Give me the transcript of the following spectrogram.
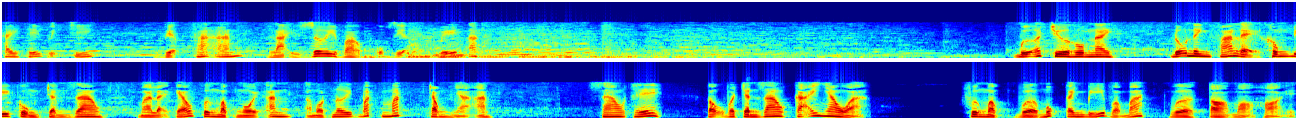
thay thế vị trí. Việc phá án lại rơi vào cục diện bế tắc. Bữa trưa hôm nay, Đỗ Ninh phá lệ không đi cùng Trần Giao, mà lại kéo Phương Mộc ngồi ăn ở một nơi bắt mắt trong nhà ăn. Sao thế? Cậu và Trần Giao cãi nhau à? Phương Mộc vừa múc canh bí vào bát, vừa tò mò hỏi.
